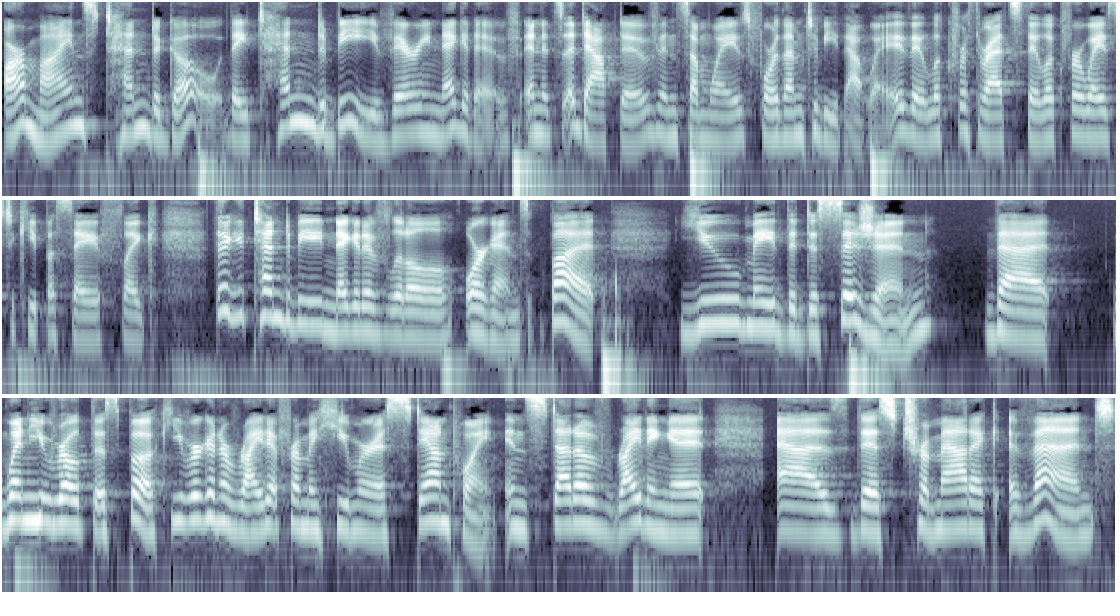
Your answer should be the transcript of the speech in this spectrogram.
our minds tend to go. They tend to be very negative, and it's adaptive in some ways for them to be that way. They look for threats, they look for ways to keep us safe. Like they tend to be negative little organs. But you made the decision that when you wrote this book, you were going to write it from a humorous standpoint instead of writing it as this traumatic event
